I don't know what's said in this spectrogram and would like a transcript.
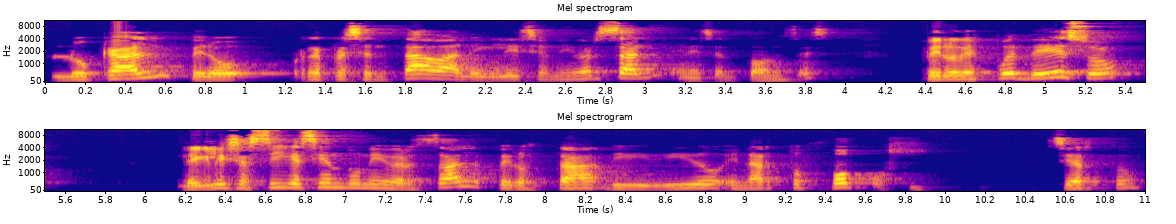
local, pero representaba a la iglesia universal en ese entonces, pero después de eso, la iglesia sigue siendo universal, pero está dividido en hartos focos, ¿cierto?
